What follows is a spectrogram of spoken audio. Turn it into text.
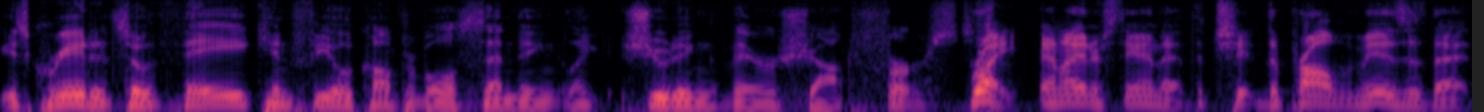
is created so they can feel comfortable sending, like, shooting their shot first. Right. And I understand that. The ch- the problem is is that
